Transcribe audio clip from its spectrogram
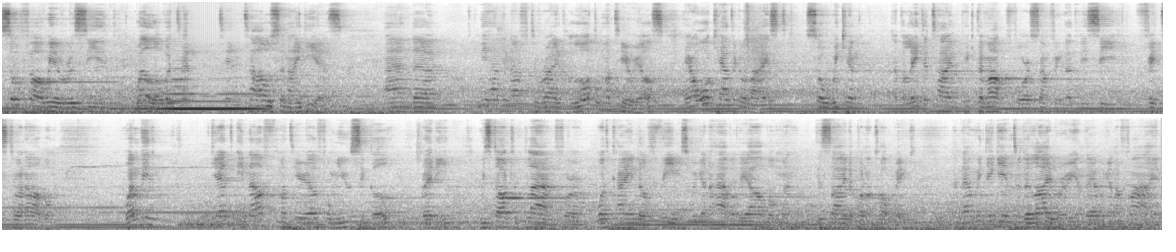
So far we have received well over 10 10,000 ideas and uh, we have enough to write a lot of materials. They are all categorized so we can at a later time pick them up for something that we see fits to an album. When we get enough material for musical ready, we start to plan for what kind of themes we're gonna have on the album and decide upon a topic. And then we dig into the library and there we're gonna find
